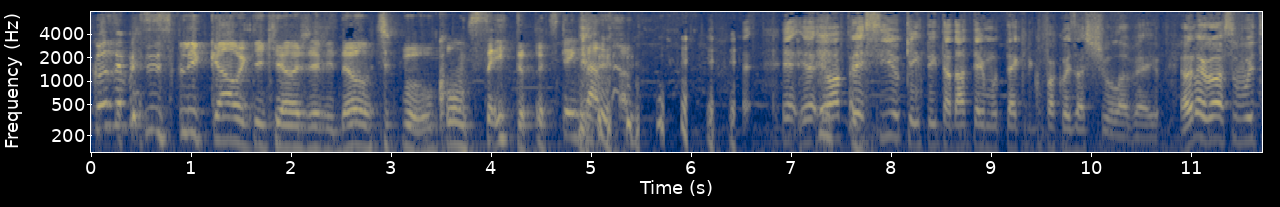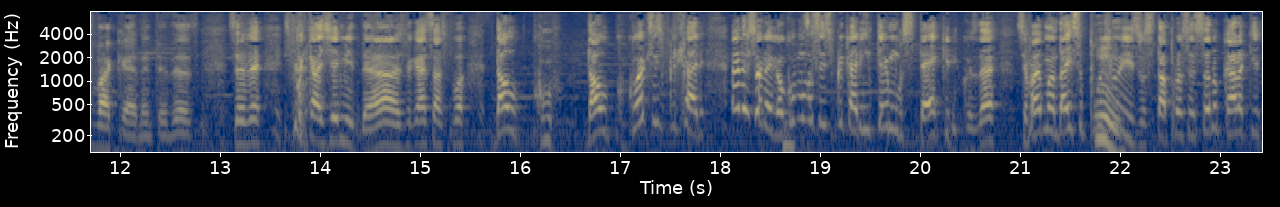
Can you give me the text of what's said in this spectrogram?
quando você precisa explicar o que, que é o gemidão, tipo, o conceito, isso que é engraçado. Eu, eu- eu aprecio quem tenta dar termo técnico pra coisa chula, velho. É um negócio muito bacana, entendeu? Você vê, explicar gemidão, explicar essas porra. Dá o cu. Dá o. Como é que você explicaria? Anderson Negão, como você explicaria em termos técnicos, né? Você vai mandar isso pro juiz. Você tá processando o cara que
